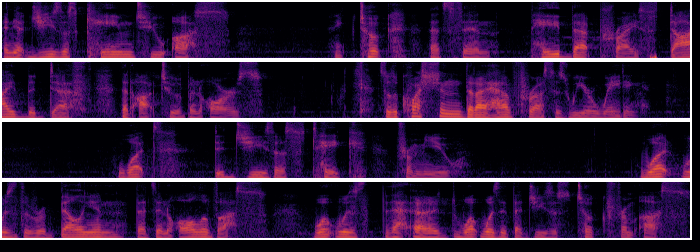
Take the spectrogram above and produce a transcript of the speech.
and yet Jesus came to us. And he took that sin, paid that price, died the death that ought to have been ours. So the question that I have for us as we are waiting, what did Jesus take from you? What was the rebellion that's in all of us? What was, that, uh, what was it that Jesus took from us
